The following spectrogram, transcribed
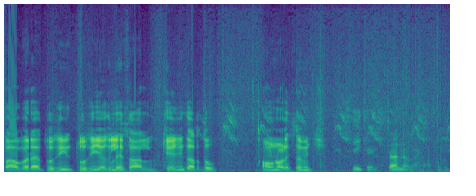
ਪਾਵਰ ਹੈ, ਤੁਸੀਂ ਤੁਸੀਂ ਅਗਲੇ ਸਾਲ ਚੇਂਜ ਕਰ ਦਿਓ ਆਉਣ ਵਾਲੇ ਸਮੇਂ 'ਚ। ਠੀਕ ਹੈ ਧੰਨਵਾਦ।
